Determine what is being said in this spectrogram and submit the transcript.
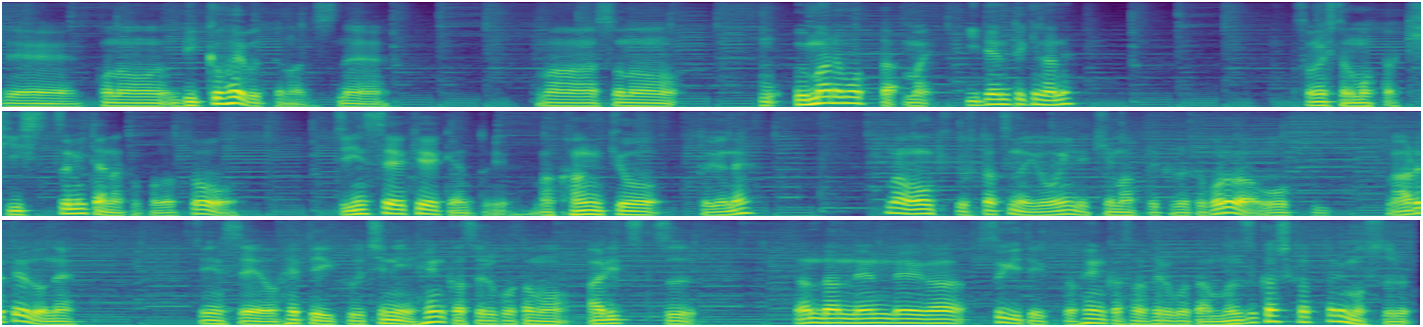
い。で、このビッグファイブってのはですね、まあ、その、生まれ持った、まあ、遺伝的なね、その人の持った気質みたいなところと、人生経験という、まあ、環境というね、まあ、大きく2つの要因で決まってくるところが大きい。まあ、ある程度ね、人生を経ていくうちに変化することもありつつ、だんだん年齢が過ぎていくと変化させることは難しかったりもする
